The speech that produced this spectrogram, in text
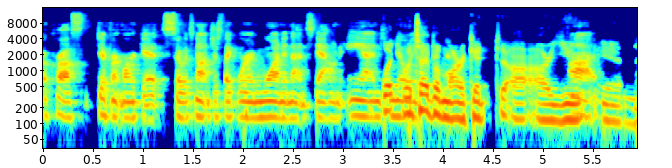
across different markets. So it's not just like we're in one and that's down. And what, what type of market uh, are you uh, in?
